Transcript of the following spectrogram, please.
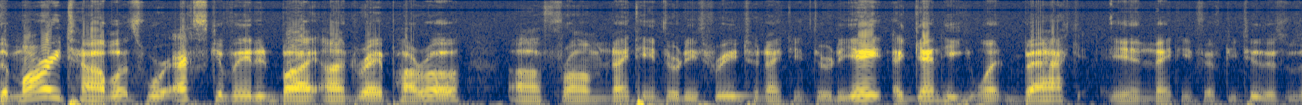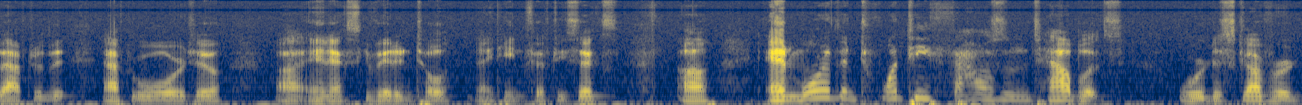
The Mari tablets were excavated by André Parrot uh, from 1933 to 1938. Again, he went back in 1952. This was after the after World War II, uh, and excavated until 1956. Uh, and more than 20,000 tablets were discovered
